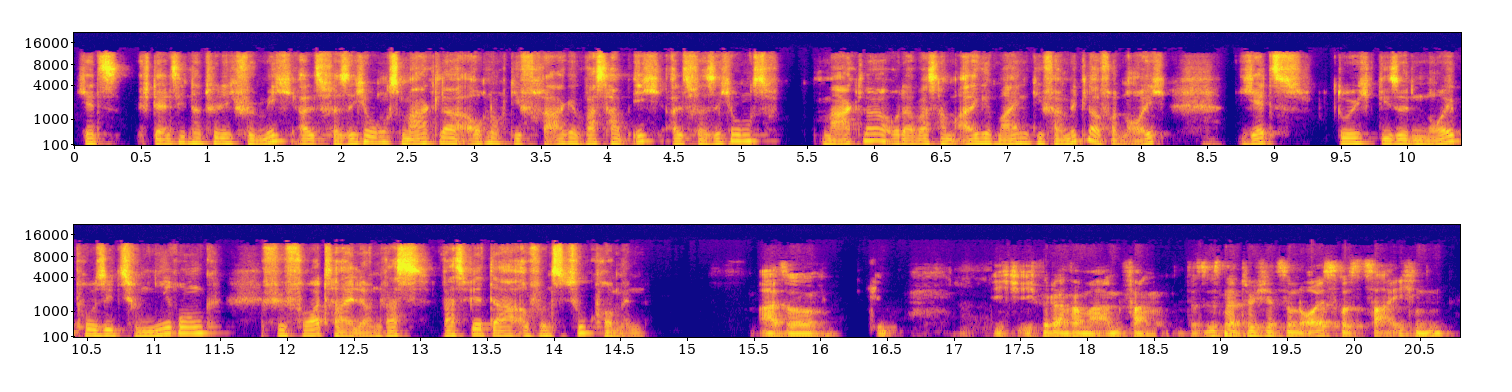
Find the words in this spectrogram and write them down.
Jetzt stellt sich natürlich für mich als Versicherungsmakler auch noch die Frage, was habe ich als Versicherungsmakler oder was haben allgemein die Vermittler von euch jetzt durch diese Neupositionierung für Vorteile und was, was wird da auf uns zukommen? Also ich, ich würde einfach mal anfangen. Das ist natürlich jetzt so ein äußeres Zeichen,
